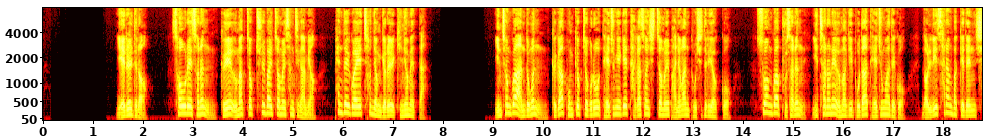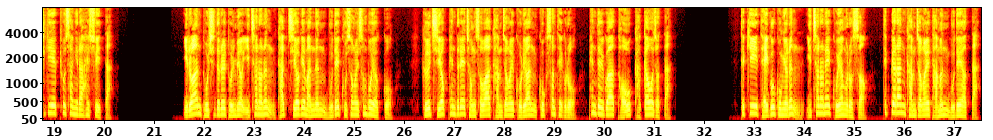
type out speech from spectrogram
예를 들어 서울에서는 그의 음악적 출발점을 상징하며 팬들과의 첫 연결을 기념했다. 인천과 안동은 그가 본격적으로 대중에게 다가선 시점을 반영한 도시들이었고 수원과 부산은 이찬원의 음악이 보다 대중화되고 널리 사랑받게 된 시기의 표상이라 할 수 있다. 이러한 도시들을 돌며 이찬원은 각 지역에 맞는 무대 구성을 선보였고 그 지역 팬들의 정서와 감정을 고려한 곡 선택으로 팬들과 더욱 가까워졌다. 특히 대구 공연은 이찬원의 고향으로서 특별한 감정을 담은 무대였다.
